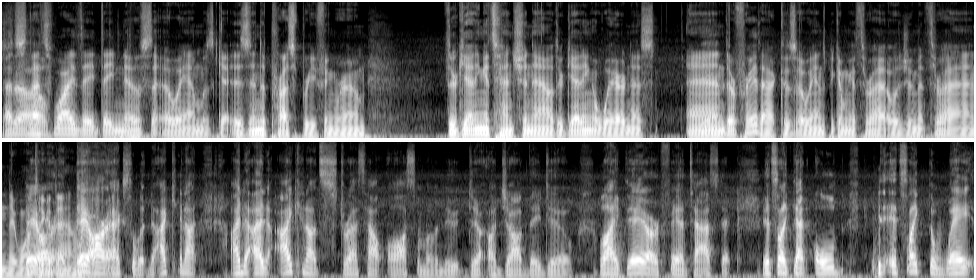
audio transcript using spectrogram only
That's So- that's why they they noticed that OAN was get is in the press briefing room. They're getting attention now. They're getting awareness, and Yeah. they're afraid of that because OAN's becoming a threat, a legitimate threat, and they want they to take are it down. they are excellent. I cannot, I, I, I cannot stress how awesome of a new a job they do. Like they are fantastic. It's like that old. It, it's like the way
